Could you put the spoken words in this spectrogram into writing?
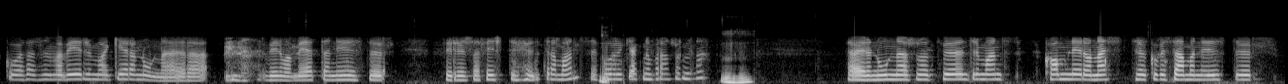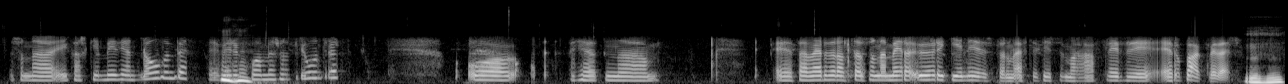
Sko það sem við erum að gera núna er að við erum að meta niðurstur fyrir þess að fyrstu 100 manns sem fóru gegnum rannsóknina. Mm -hmm. Það eru núna svona 200 manns komnir og næst tökum við saman niðurstur svona í kannski miðjan november þegar við erum mhm. komið svona 300 og hérna e, það verður alltaf svona meira öryggi í niðurstunum eftir því sem að fleiri eru bak við þær. Mm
